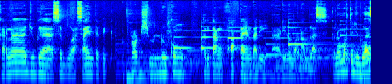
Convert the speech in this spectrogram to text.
karena juga sebuah scientific approach mendukung tentang fakta yang tadi uh, di nomor 16 ke nomor 17 uh,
